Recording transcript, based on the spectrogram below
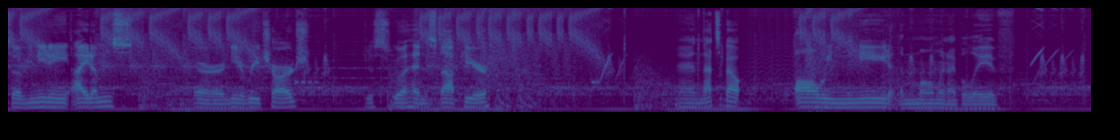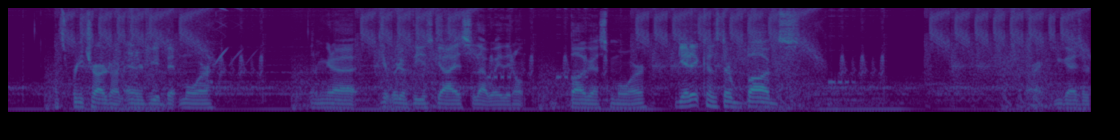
So if you need any items, or need a recharge, just go ahead and stop here. And that's about all we need at the moment, I believe. Let's recharge on energy a bit more. Then I'm gonna get rid of these guys so that way they don't bug us more. Get it? Because they're bugs. Alright, you guys are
